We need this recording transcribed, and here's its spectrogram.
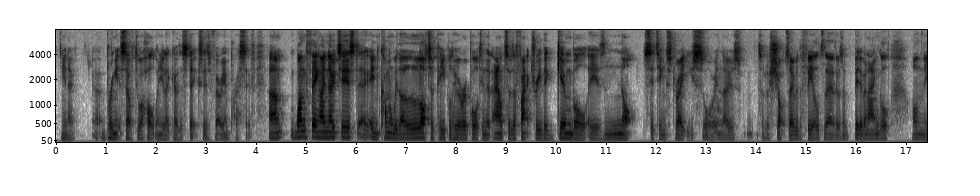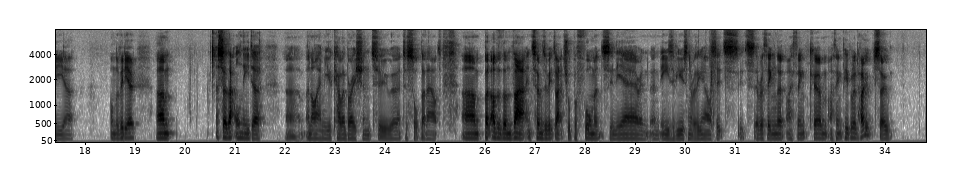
you know, uh, bring itself to a halt when you let go of the sticks is very impressive. Um, one thing I noticed uh, in common with a lot of people who are reporting that out of the factory the gimbal is not sitting straight. You saw in those sort of shots over the fields there, there was a bit of an angle on the uh, on the video. Um, so that will need a um, an IMU calibration to uh, to sort that out. Um, but other than that, in terms of its actual performance in the air and, and ease of use and everything else, it's it's everything that I think um, I think people had hoped. So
